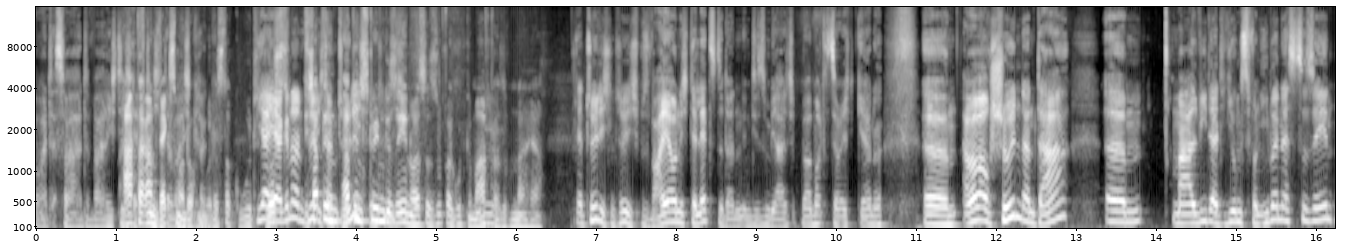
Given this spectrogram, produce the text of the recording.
oh, das war, das war richtig. Ach, daran heftig. Da wächst war man doch krank. nur. Das ist doch gut. Ja, Du ja, hast- genau, Ich habe den, hab den Stream natürlich. gesehen, du hast das super gut gemacht. Also von daher. Natürlich, natürlich. Es war ja auch nicht der letzte dann in diesem Jahr. Ich mache das ja auch echt gerne. Ähm, aber war auch schön dann da ähm, mal wieder die Jungs von Ibanez zu sehen.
